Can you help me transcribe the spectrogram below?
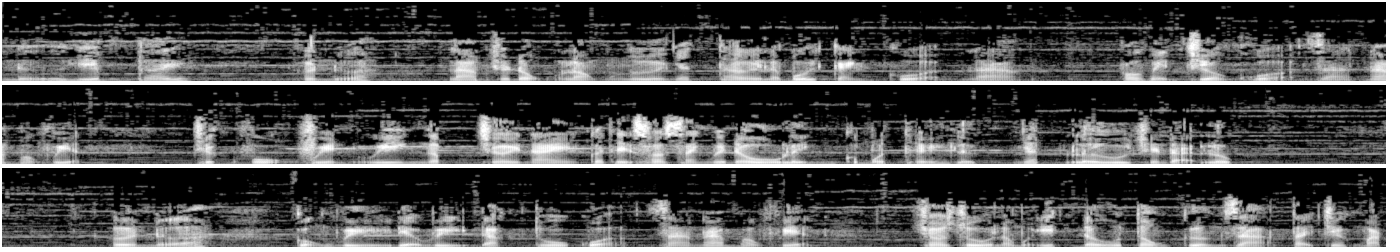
nữ hiếm thấy. Hơn nữa, làm cho động lòng người nhất thời là bối cảnh của nàng phó viện trưởng của Già Nam học viện. Chức vụ quyền uy ngập trời này có thể so sánh với đầu lĩnh của một thế lực nhất lưu trên đại lục. Hơn nữa, cũng vì địa vị đặc thù của Già Nam học viện, cho dù là một ít đấu tông cường giả tại trước mặt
